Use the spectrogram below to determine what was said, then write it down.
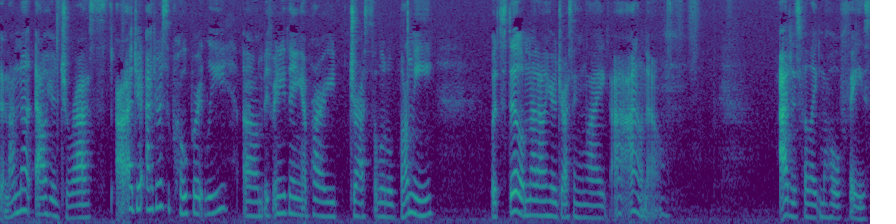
and I'm not out here dressed. I, I, dress appropriately. Um, if anything, I probably dress a little bummy, but still, I'm not out here dressing like I, I don't know. I just feel like my whole face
